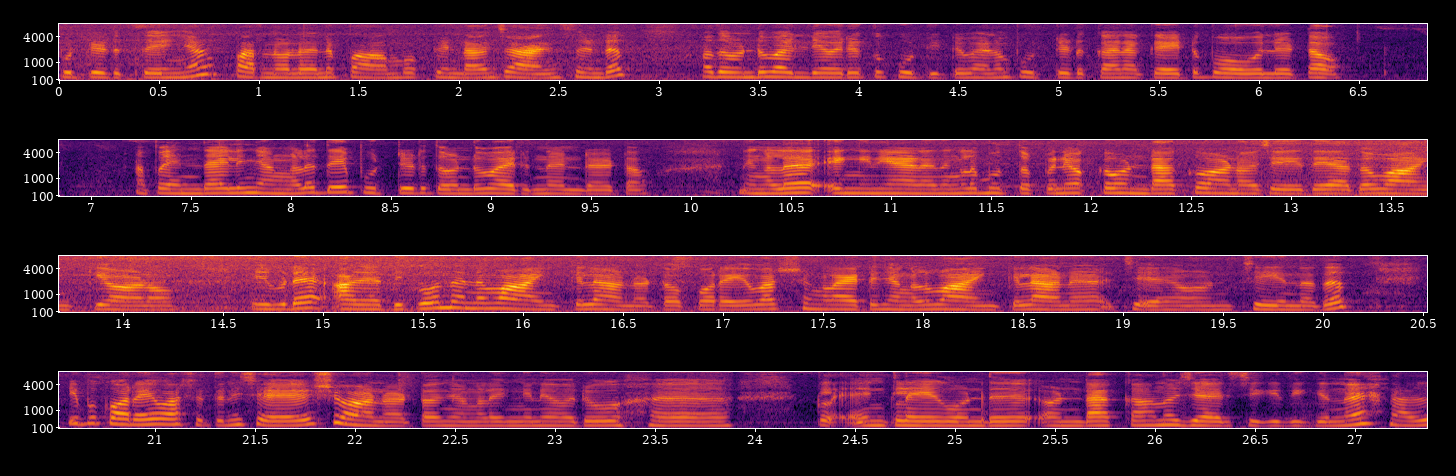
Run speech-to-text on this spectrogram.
പുട്ടെടുത്ത് കഴിഞ്ഞാൽ പറഞ്ഞ പോലെ തന്നെ പാമ്പൊക്കെ ഉണ്ടാകാൻ ചാൻസ് ഉണ്ട്. അതുകൊണ്ട് വലിയവരൊക്കെ കൂട്ടിയിട്ട് വേണം പുട്ടെടുക്കാനൊക്കെ ആയിട്ട് പോകൽ കേട്ടോ. അപ്പോൾ എന്തായാലും ഞങ്ങൾ ഇതേ പുറ്റെടുത്തുകൊണ്ട് വരുന്നുണ്ട് കേട്ടോ. നിങ്ങൾ എങ്ങനെയാണ്? നിങ്ങൾ മുത്തപ്പനൊക്കെ ഉണ്ടാക്കുവാണോ ചെയ്തത് അതോ വാങ്ങിക്കുവാണോ? ഇവിടെ അധികവും തന്നെ വാങ്ങിക്കലാണ് കേട്ടോ. കുറേ വർഷങ്ങളായിട്ട് ഞങ്ങൾ വാങ്ങിക്കലാണ് ചെയ്യുന്നത്. ഇപ്പോൾ കുറേ വർഷത്തിന് ശേഷമാണ് കേട്ടോ ഞങ്ങൾ ഇങ്ങനെ ഒരു ക്ലേ കൊണ്ട് ഉണ്ടാക്കാമെന്ന് വിചാരിച്ചിരിക്കുന്നത് നല്ല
